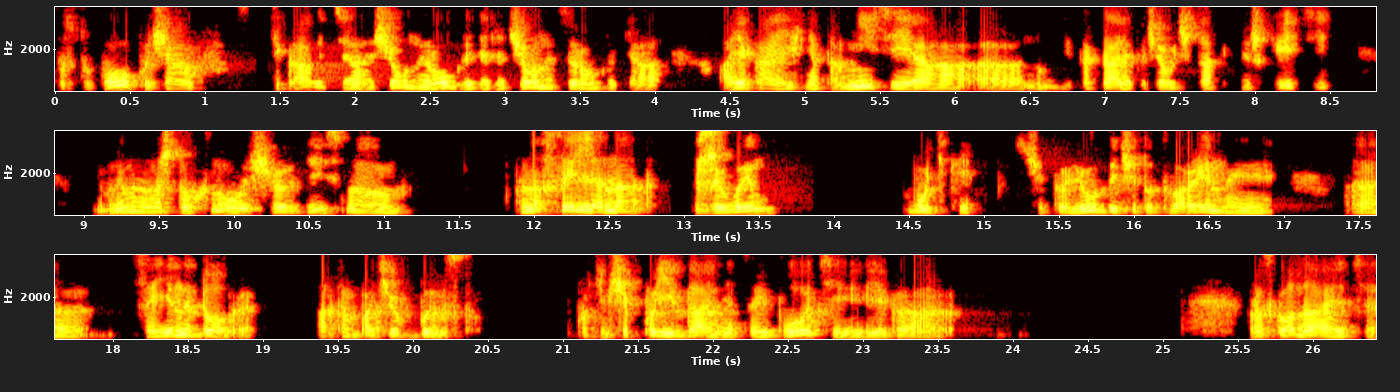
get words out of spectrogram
поступово почав цікавитися, що вони роблять, а для чого вони це роблять, а, а яка їхня там місія, а, ну і так далі. Почав читати книжки ці. І вони мене наштовхнули, що дійсно насилля над живим будь-ким, чи то люди, чи то тварини, е, це є недобре, а тим паче вбивство потім ще поїдання цієї плоті, яка розкладається.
